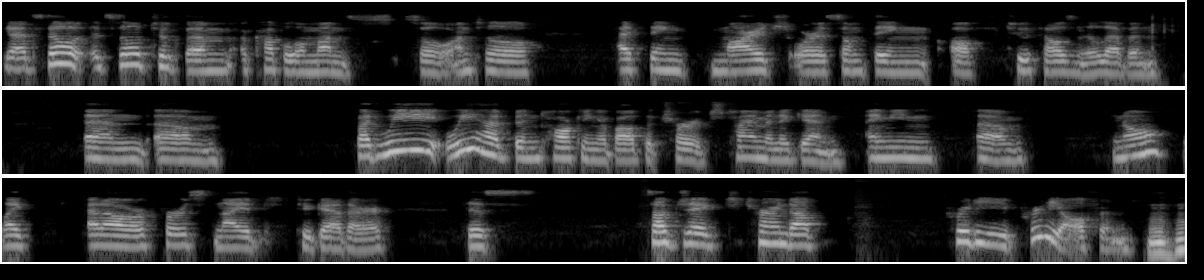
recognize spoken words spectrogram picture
yeah. It still it still took them a couple of months, so until I think March or something of 2011, and um, but we we had been talking about the church time and again. I mean, um, you know, like at our first night together, this subject turned up pretty pretty often. hmm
